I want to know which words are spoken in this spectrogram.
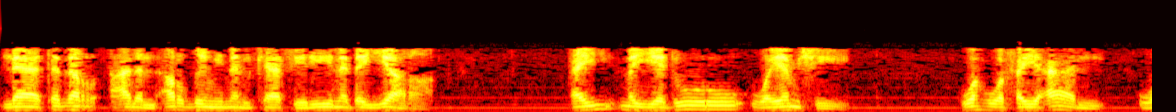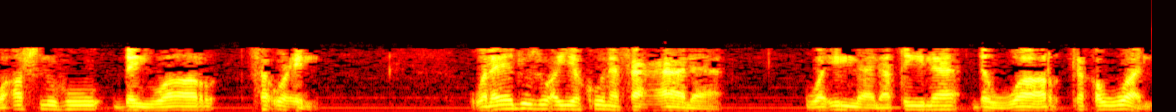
لا تذر على الأرض من الكافرين ديارا، أي من يدور ويمشي، وهو فيعال وأصله ديوار فأعل، ولا يجوز أن يكون فعالا، وإلا لقيل دوار كقوال.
